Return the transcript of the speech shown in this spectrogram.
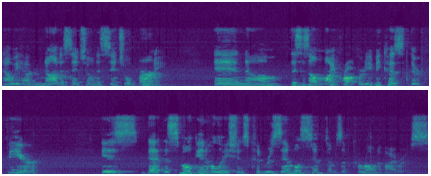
Now we have non essential and essential burning. And um, this is on my property because their fear is that the smoke inhalations could resemble symptoms of coronavirus.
